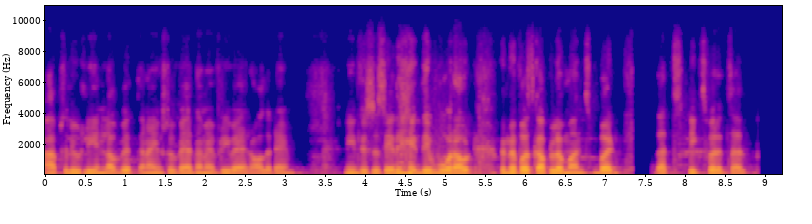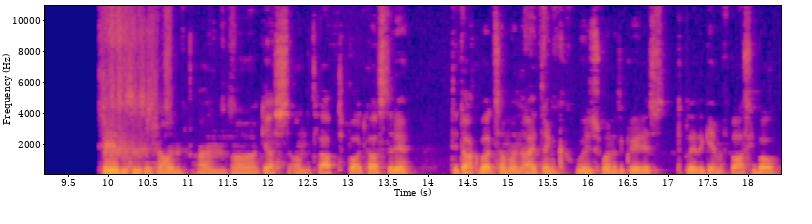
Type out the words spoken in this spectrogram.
absolutely in love with, and I used to wear them everywhere all the time. Needless to say, they, they wore out in the first couple of months, but that speaks for itself. Hey, this is Ishan. I'm a guest on the Clapped podcast today to talk about someone I think was one of the greatest to play the game of basketball.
